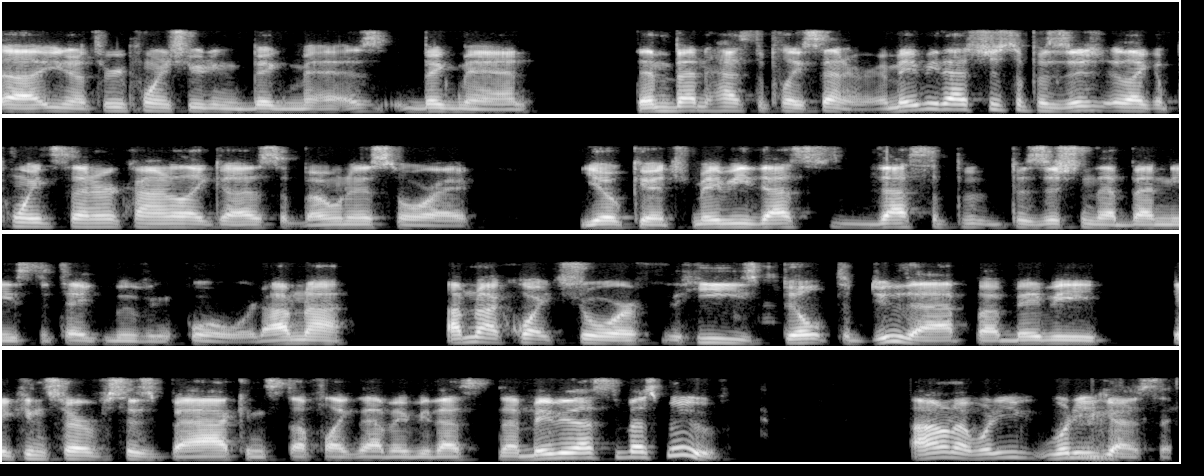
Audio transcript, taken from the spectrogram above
uh, you know, three point shooting big man big man, then Ben has to play center, and maybe that's just a position like a point center, kind of like us, a Sabonis or a Jokic. Maybe that's that's the p- position that Ben needs to take moving forward. I'm not I'm not quite sure if he's built to do that, but maybe it can service his back and stuff like that. Maybe that's that. Maybe that's the best move. I don't know. What do you What do you Hmm. guys think?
